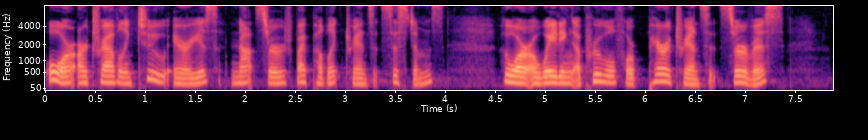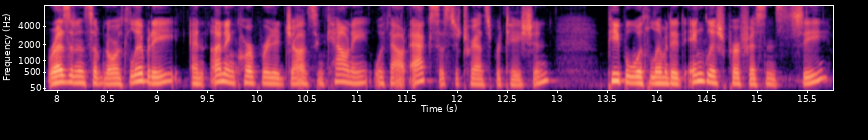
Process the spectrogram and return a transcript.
or are traveling to areas not served by public transit systems, who are awaiting approval for paratransit service, residents of North Liberty and unincorporated Johnson County without access to transportation, people with limited English proficiency,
